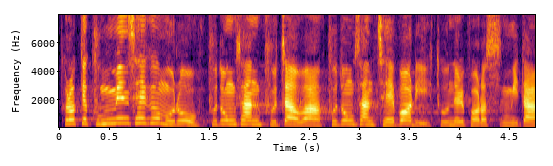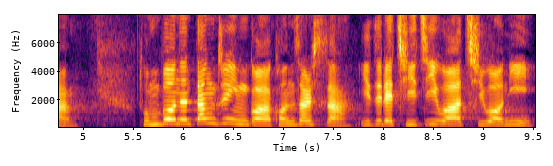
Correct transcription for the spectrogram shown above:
그렇게 국민 세금으로 부동산 부자와 부동산 재벌이 돈을 벌었습니다. 돈 버는 땅 주인과 건설사, 이들의 지지와 지원이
